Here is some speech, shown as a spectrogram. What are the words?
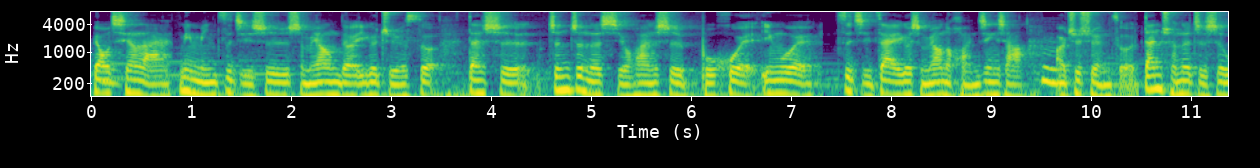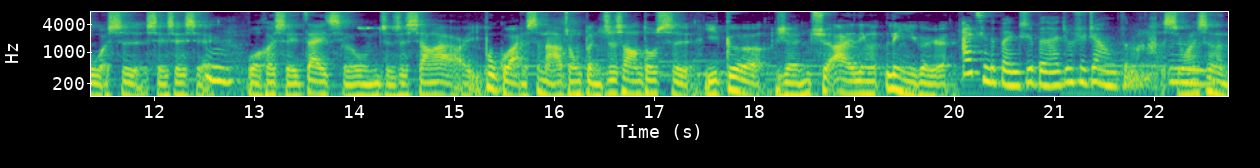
标签来命名自己是什么样的一个角色，但是真正的喜欢是不会因为自己在一个什么样的环境下而去选择，单纯的只是我是谁谁谁，我和谁在一起了，我们只是相爱而已。不管是哪种，本质上都是一个人去爱另另一个人。爱情的本质本来就是这样子嘛，喜欢是很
